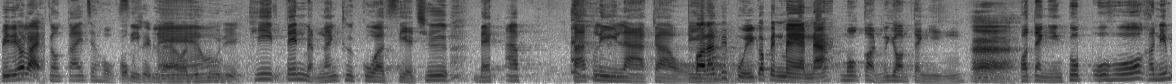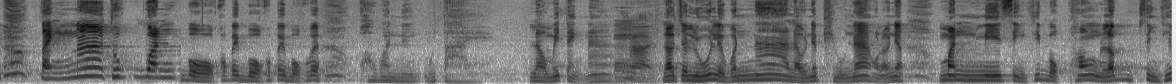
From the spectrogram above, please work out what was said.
ปีนี้เท่าไหร่ ก็ใกล้จะ 60 60แล้แล้ววอะดูดิที่เต้นแบบนั้นคือกลัวเสียชื่อแบ็กอัพ ตักลีลาเก่าตอนนั้นพี่ปุ๋ยก็เป็นแมนนะ โมก่อนไม่ยอมแต่งหญิง อ่า พอแต่งหญิงปุ๊บ โอ้โหคราวนี้แต่งหน้าทุกวันโบกเข้าไปโบกเข้าไปโบกเข้าไป พอวันหนึ่งอุ้ยตาย เราไม่แต่งหน้า ใช่ เราจะรู้เลยว่าหน้าเราเนี่ยผิวหน้าของเราเนี่ยมันมีสิ่งที่บกพร่องแล้วสิ่งที่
